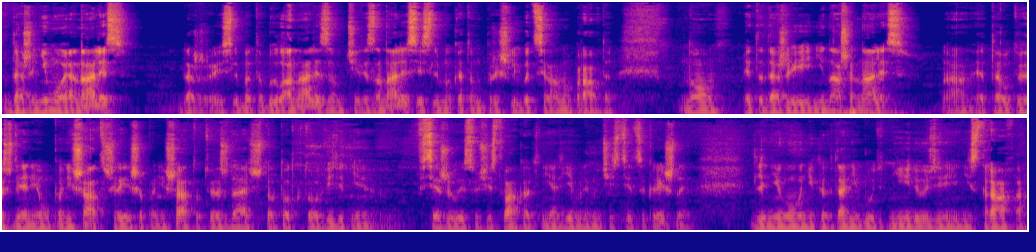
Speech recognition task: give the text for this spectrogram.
даже не мой анализ, даже если бы это был анализом, через анализ, если мы к этому пришли бы, это все равно правда. Но это даже и не наш анализ, да, это утверждение Упанишат, Шриша Панишат утверждает, что тот, кто видит не все живые существа как неотъемлемые частицы Кришны, для него никогда не будет ни иллюзии, ни страха,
